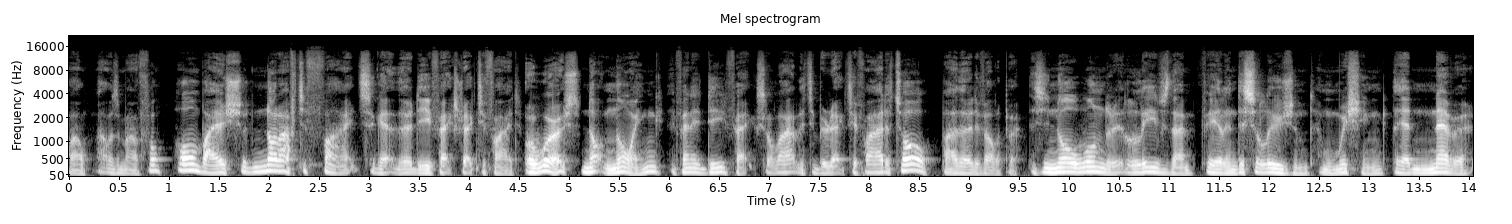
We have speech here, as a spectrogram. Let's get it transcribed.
Well, that was a mouthful. Home buyers should not have to fight to get their defects rectified, or worse, not knowing if any defects are likely to be rectified at all by their developer. This is no wonder it leaves them feeling disillusioned and wishing they had never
